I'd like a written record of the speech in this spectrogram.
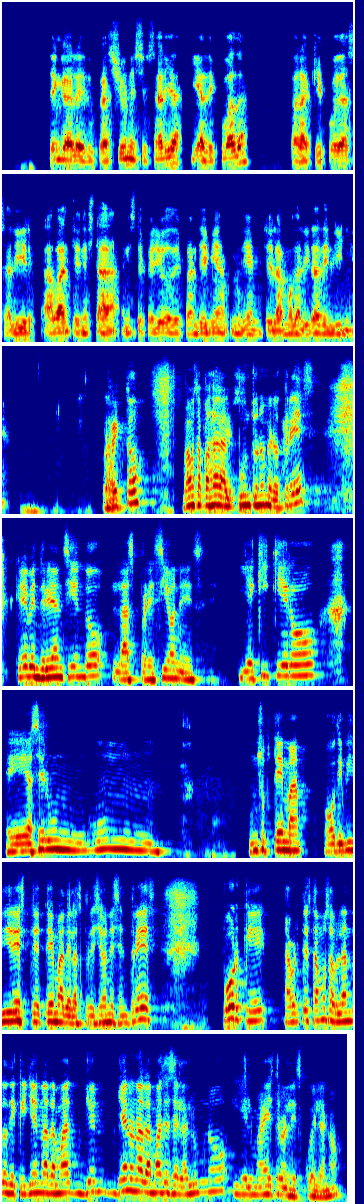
tenga la educación necesaria y adecuada para que pueda salir avante en, esta, en este periodo de pandemia mediante la modalidad en línea? Correcto. Vamos a pasar al punto número tres, que vendrían siendo las presiones. Y aquí quiero eh, hacer un, un, subtema o dividir este tema de las presiones en tres, porque ahorita estamos hablando de que ya nada más, ya, no nada más es el alumno y el maestro en la escuela, ¿no?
